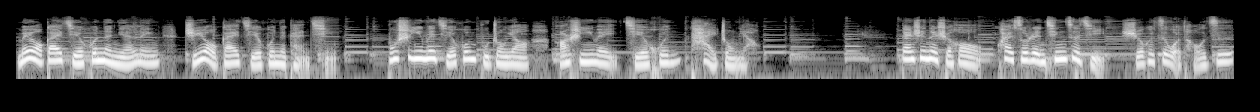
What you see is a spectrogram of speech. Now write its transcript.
没有该结婚的年龄，只有该结婚的感情。不是因为结婚不重要，而是因为结婚太重要。单身的时候，快速认清自己，学会自我投资，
